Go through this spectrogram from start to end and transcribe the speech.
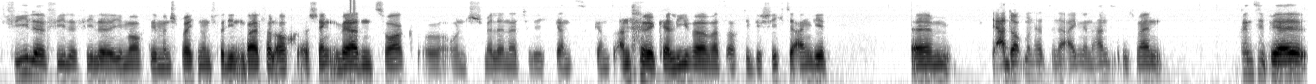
viele, viele, viele ihm auch dementsprechend und verdienten Beifall auch äh, schenken werden. Zorg äh, und Schmelle natürlich ganz, ganz andere Kaliber, was auch die Geschichte angeht. Ähm, ja, Dortmund hat es in der eigenen Hand. Ich meine, prinzipiell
